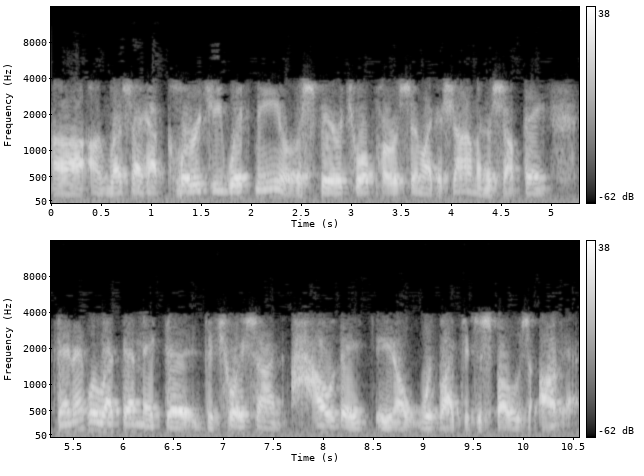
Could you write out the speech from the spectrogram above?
Uh, unless I have clergy with me or a spiritual person like a shaman or something, then I will let them make the, the choice on how they, you know, would like to dispose of it.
